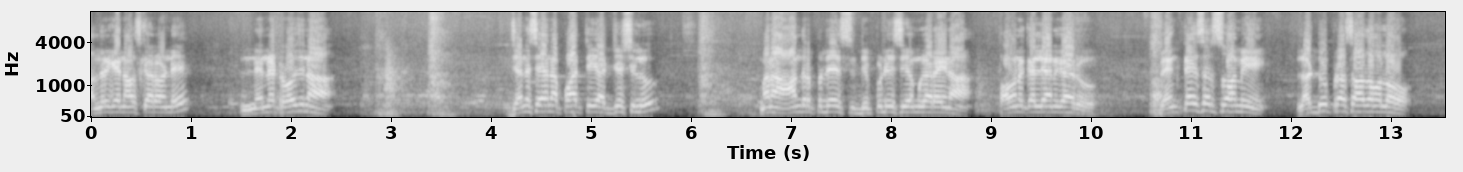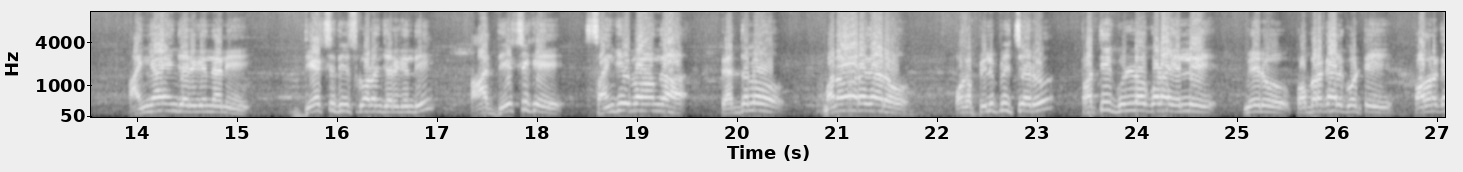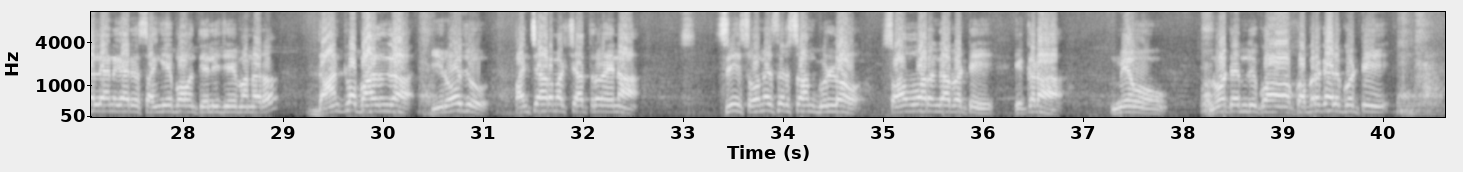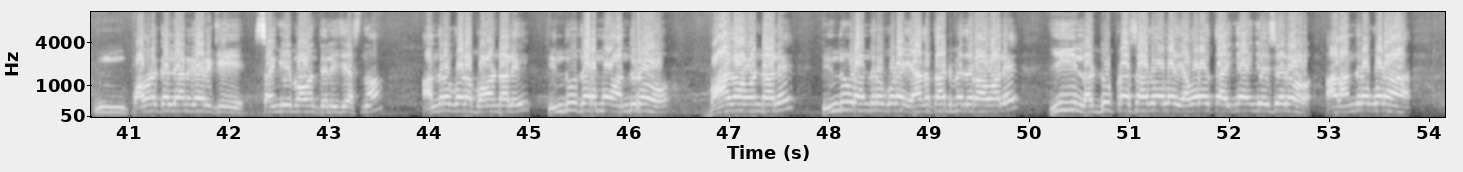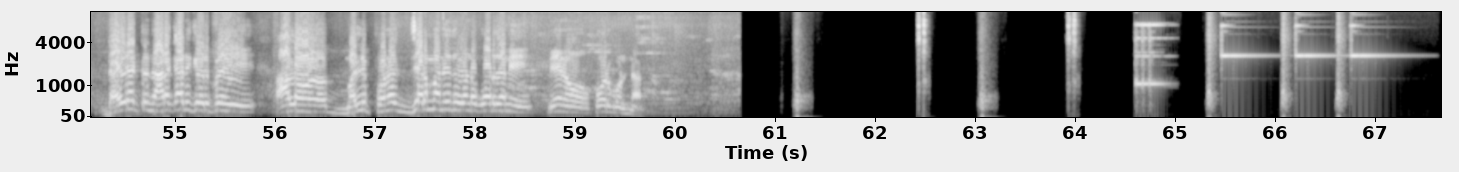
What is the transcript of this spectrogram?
అందరికీ నమస్కారం అండి. నిన్నటి రోజున జనసేన పార్టీ అధ్యక్షులు మన ఆంధ్రప్రదేశ్ డిప్యూటీ సీఎం గారైన పవన్ కళ్యాణ్ గారు వెంకటేశ్వర స్వామి లడ్డూ ప్రసాదంలో అన్యాయం జరిగిందని దీక్ష తీసుకోవడం జరిగింది. ఆ దీక్షకి సంఘీభావంగా పెద్దలు మనోహర గారు ఒక పిలుపిచ్చారు ప్రతి గుళ్ళో కూడా వెళ్ళి మీరు కొబ్బరికాయలు కొట్టి పవన్ కళ్యాణ్ గారి సంఘీభావం తెలియజేయమన్నారు. దాంట్లో భాగంగా ఈరోజు పంచారమ క్షేత్రమైన శ్రీ సోమేశ్వర స్వామి గుళ్ళో సోమవారం కాబట్టి ఇక్కడ మేము నూట ఎనిమిది కొబ్బరికాయలు కొట్టి పవన్ కళ్యాణ్ గారికి సంఘీభావం తెలియజేస్తున్నాం. అందరూ కూడా బాగుండాలి. హిందూ ధర్మం అందరూ బాగా ఉండాలి. హిందువులు అందరూ కూడా ఏకతాటి మీద రావాలి. ఈ లడ్డు ప్రసాదంలో ఎవరైతే అన్యాయం చేశారో వాళ్ళందరూ కూడా డైరెక్ట్ నరకానికి వెళ్ళిపోయి వాళ్ళు మళ్ళీ పునర్జన్మ అనేది ఉండకూడదని నేను కోరుకుంటున్నాను.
